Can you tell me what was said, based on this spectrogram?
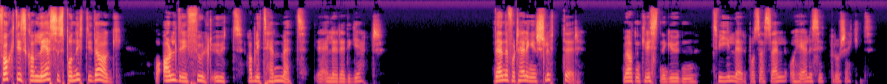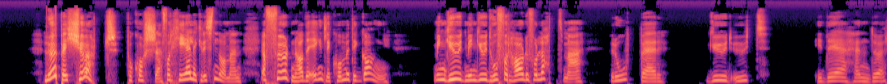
faktisk kan leses på nytt i dag, og aldri fullt ut har blitt hemmet eller redigert. Denne fortellingen slutter med at den kristne guden tviler på seg selv og hele sitt prosjekt. Løpet er kjørt på korset for hele kristendommen, ja, før den hadde egentlig kommet i gang. Min Gud, min Gud, hvorfor har du forlatt meg? roper Gud ut idet hen dør.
